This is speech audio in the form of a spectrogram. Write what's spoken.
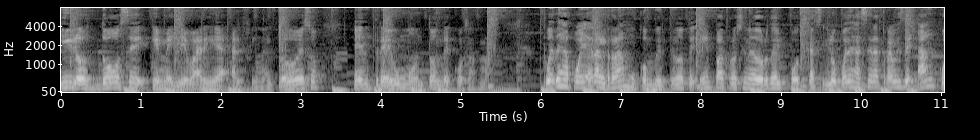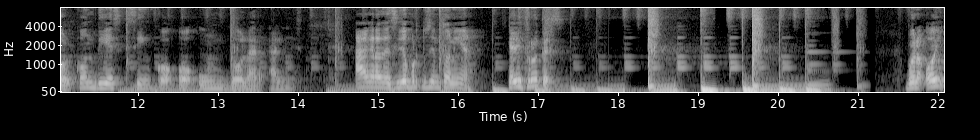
y los 12 que me llevaría al final. Todo eso entre un montón de cosas más. Puedes apoyar al ramo convirtiéndote en patrocinador del podcast y lo puedes hacer a través de Anchor con 10, 5 o 1 dólar al mes. Agradecido por tu sintonía. Que disfrutes. Bueno, hoy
